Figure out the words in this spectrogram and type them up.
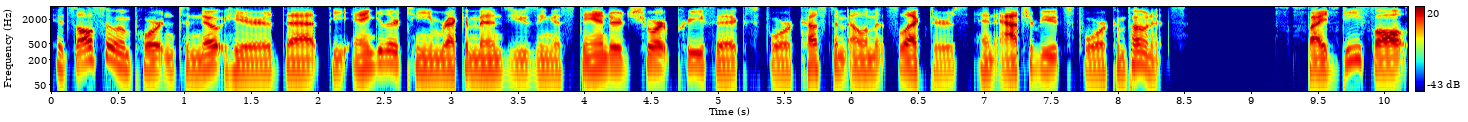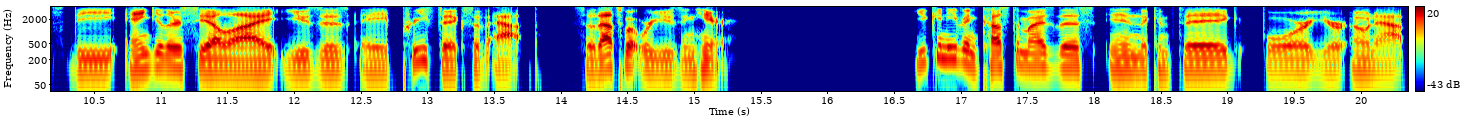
It's also important to note here that the Angular team recommends using a standard short prefix for custom element selectors and attributes for components. By default, the Angular CLI uses a prefix of app, so that's what we're using here. You can even customize this in the config for your own app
